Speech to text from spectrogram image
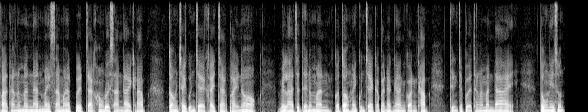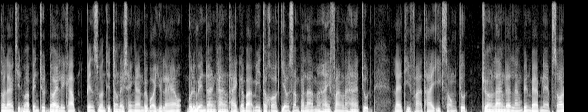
ฝาถังน้ำมันนั้นไม่สามารถเปิดจากห้องโดยสารได้ครับ ต้องใช้กุญแจไขจากภายนอก เวลาจะเติมน้ำมันก็ต้องให้กุญแจกับพนักงานก่อนครับ ถึงจะเปิดถังน้ำมันได้ ตรงนี้ส่วนตัวแล้วคิดว่าเป็นจุดด้อยเลยครับ เป็นส่วนที่ต้องได้ใช้งานบ่อยๆอยู่แล้ว บริเวณด้านข้างท้ายกระบะมีตะขอเกี่ยวสัมภาระมาให้ฝั่งละ 5 จุด และที่ฝาท้ายอีก 2 จุด ช่วงล่างด้านหลังเป็นแบบแหนบซ้อน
